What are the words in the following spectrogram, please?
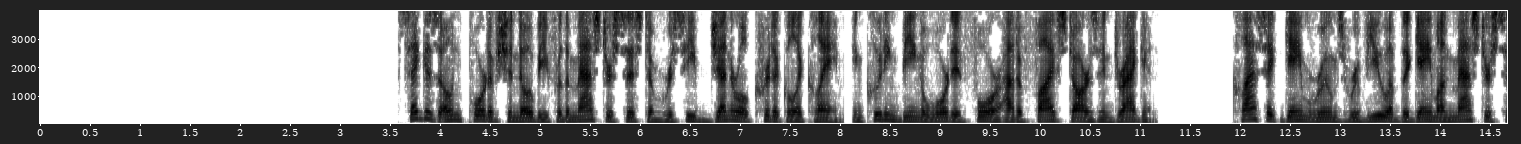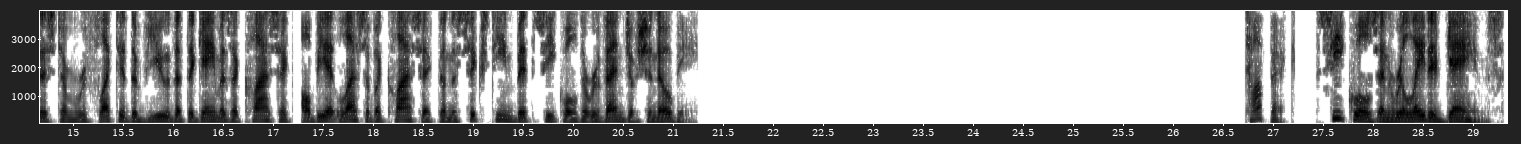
Sega's own port of Shinobi for the Master System received general critical acclaim, including being awarded 4 out of 5 stars in Dragon. Classic Game Room's review of the game on Master System reflected the view that the game is a classic, albeit less of a classic than the 16-bit sequel The Revenge of Shinobi. Sequels and related games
